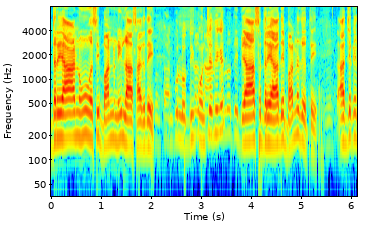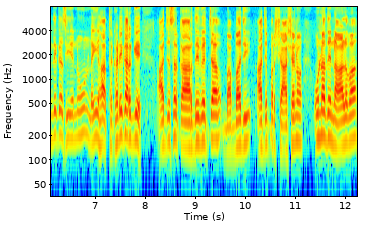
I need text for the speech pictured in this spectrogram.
ਦਰਿਆ ਨੂੰ ਅਸੀਂ ਬੰਨ ਨਹੀਂ ਲਾ ਸਕਦੇ। ਸੁਲਤਾਨਪੁਰ ਲੋਧੀ ਪਹੁੰਚੇ ਸੀਗੇ। ਬਿਆਸ ਦਰਿਆ ਦੇ ਬੰਨ ਦੇ ਉੱਤੇ। ਅੱਜ ਕਹਿੰਦੇ ਕਿ ਅਸੀਂ ਇਹਨੂੰ ਨਹੀਂ ਹੱਥ ਖੜੇ ਗਏ ਅੱਜ ਸਰਕਾਰ ਦੇ ਵਿੱਚ ਆ, ਬਾਬਾ ਜੀ, ਅੱਜ ਪ੍ਰਸ਼ਾਸਨ ਉਹਨਾਂ ਦੇ ਨਾਲ ਵਾ।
